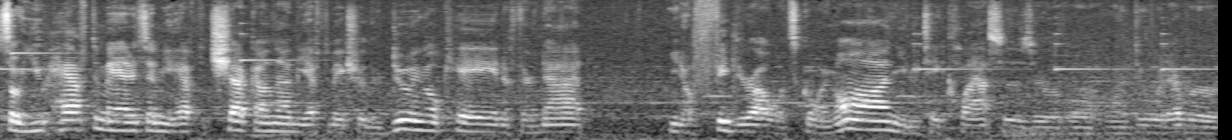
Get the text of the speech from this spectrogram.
So you have to manage them, you have to check on them, you have to make sure they're doing okay, and if they're not, you know, figure out what's going on. You can take classes or, or, or do whatever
